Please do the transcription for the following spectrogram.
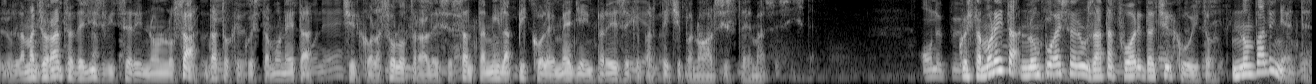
La maggioranza degli svizzeri non lo sa, dato che questa moneta circola solo tra le 60.000 piccole e medie imprese che partecipano al sistema. Questa moneta non può essere usata fuori dal circuito, non vale niente.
